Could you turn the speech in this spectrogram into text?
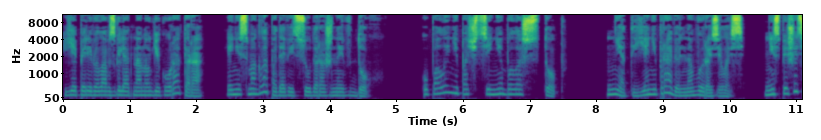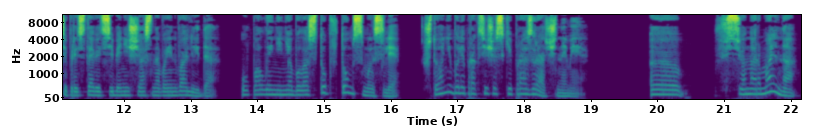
Я перевела взгляд на ноги куратора и не смогла подавить судорожный вдох. У Полыни почти не было стоп. Нет, я неправильно выразилась. Не спешите представить себе несчастного инвалида. У Полыни не было стоп в том смысле, что они были практически прозрачными. «Э, все нормально?»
